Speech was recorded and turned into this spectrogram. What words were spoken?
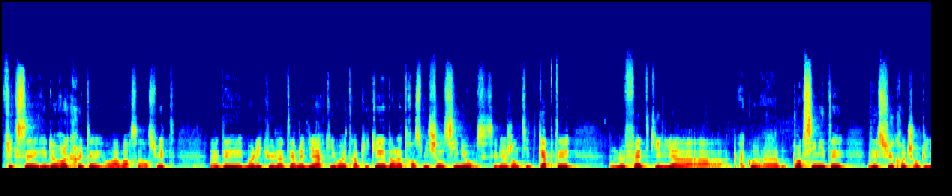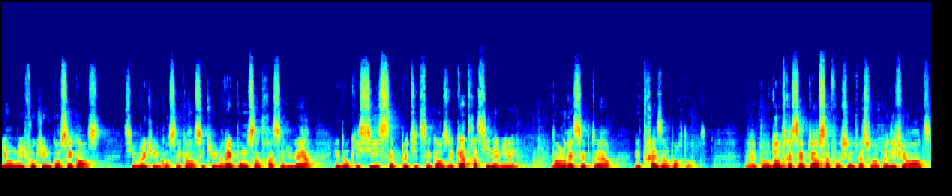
fixer et de recruter, on va voir ça ensuite, des molécules intermédiaires qui vont être impliquées dans la transmission de signaux. C'est bien gentil de capter le fait qu'il y a à, proximité des sucres de champignons, mais il faut qu'il y ait une conséquence. Si on veut qu'il y ait une conséquence, et qu'il y ait une réponse intracellulaire. Et donc ici, cette petite séquence de quatre acides aminés dans le récepteur est très importante. Euh, pour d'autres récepteurs, ça fonctionne de façon un peu différente.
